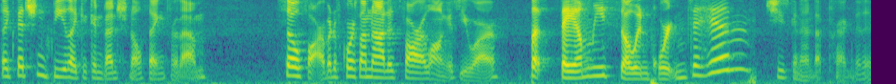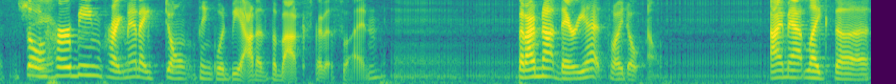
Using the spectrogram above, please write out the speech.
like that shouldn't be like a conventional thing for them so far but of course i'm not as far along as you are But family's so important to him. she's gonna end up pregnant isn't So she? her being pregnant, I don't think would be out of the box for this one. But I'm not there yet, so I don't know. I'm at like the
